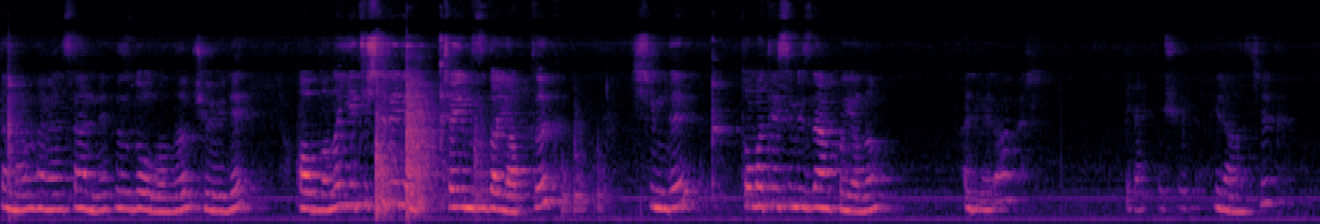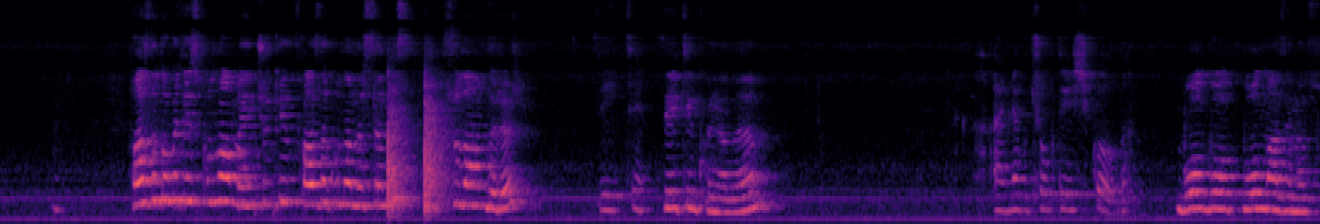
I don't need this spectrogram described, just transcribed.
Tamam hemen sen de hızlı olalım. Şöyle ablana yetiştirelim. Çayımızı da yaptık. Şimdi domatesimizden koyalım. Hadi beraber. Bir dakika şöyle. Birazcık. Fazla domates kullanmayın çünkü fazla kullanırsanız sulandırır. Zeytin. Zeytin koyalım. Anne bu çok değişik oldu. Bol bol bol malzeme olsun.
